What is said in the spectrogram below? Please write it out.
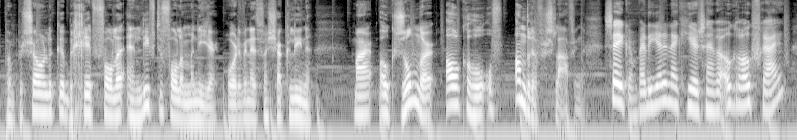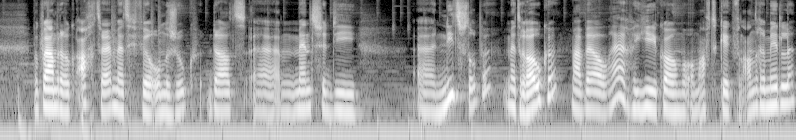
op een persoonlijke, begripvolle en liefdevolle manier, hoorden we net van Jacqueline. Maar ook zonder alcohol of andere verslavingen. Zeker, bij de Jelinek hier zijn we ook rookvrij. We kwamen er ook achter met veel onderzoek dat eh, mensen die eh, niet stoppen met roken, maar wel hier komen om af te kicken van andere middelen,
